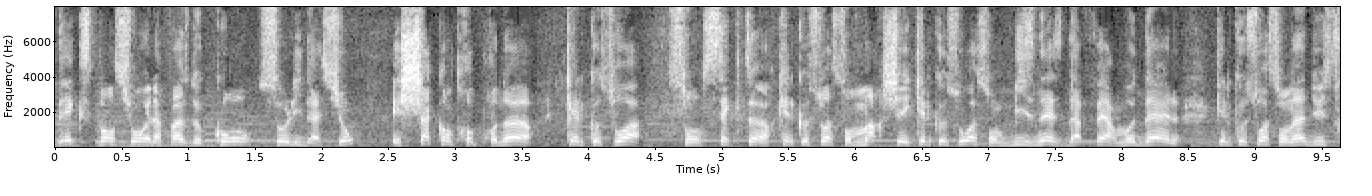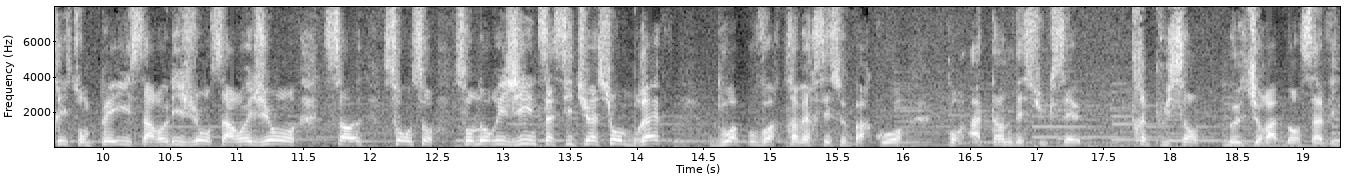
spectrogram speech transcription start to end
d'expansion et la phase de consolidation. Et chaque entrepreneur, quel que soit son secteur, quel que soit son marché, quel que soit son business d'affaires, modèle, quelle que soit son industrie, son pays, sa religion, sa région, son, son origine, sa situation, bref, doit pouvoir traverser ce parcours pour atteindre des succès très puissants, mesurables dans sa vie.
